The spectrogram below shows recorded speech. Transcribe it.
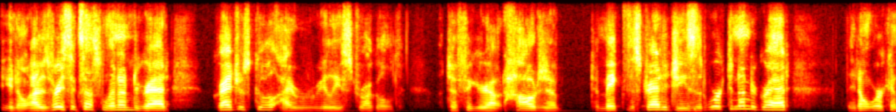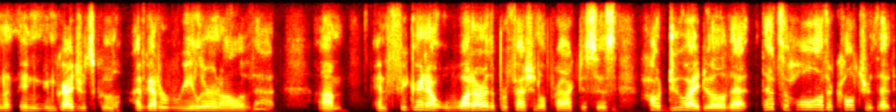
you know, I was very successful in undergrad. Graduate school, I really struggled to figure out how to to make the strategies that worked in undergrad. They don't work in, in, in graduate school. I've got to relearn all of that. Um, and figuring out what are the professional practices, how do I do all of that? That's a whole other culture that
